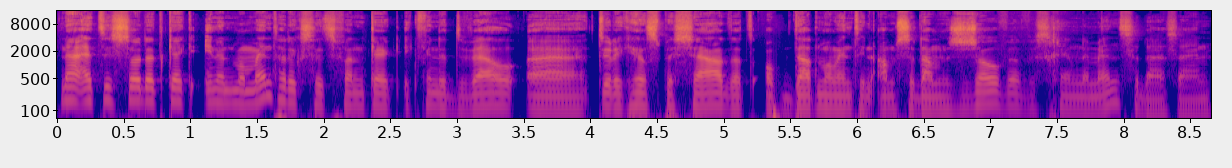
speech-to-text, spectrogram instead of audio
Nou, het is zo dat, kijk, in het moment had ik zoiets van, kijk, ik vind het wel eh, natuurlijk heel speciaal dat op dat moment in Amsterdam zoveel verschillende mensen daar zijn.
